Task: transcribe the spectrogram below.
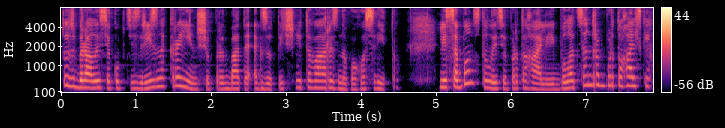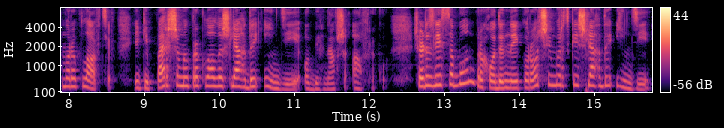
Тут збиралися купці з різних країн, щоб придбати екзотичні товари з нового світу. Лісабон, столиця Португалії, була центром португальських мореплавців, які першими проклали шлях до Індії, обігнавши Африку. Через Лісабон проходив найкоротший морський шлях до Індії,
